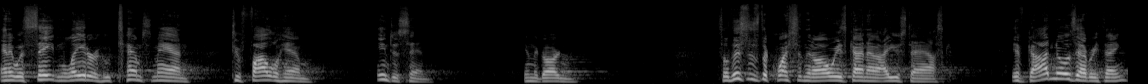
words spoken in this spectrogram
And it was Satan later who tempts man to follow him into sin in the garden. So this is the question that always kind of I used to ask. If God knows everything,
